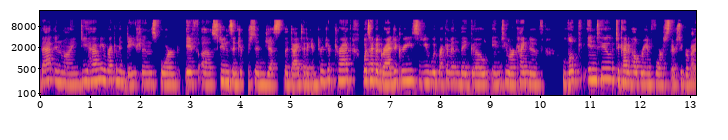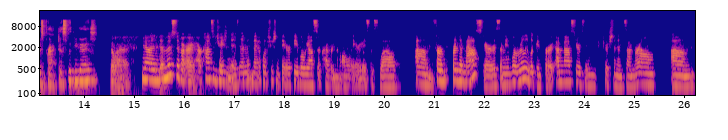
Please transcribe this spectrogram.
that in mind, do you have any recommendations for if a student's interested in just the dietetic internship track, what type of grad degrees you would recommend they go into or kind of look into to kind of help reinforce their supervised practice with you guys? Sure. No, and most of our, our concentration is in medical nutrition therapy, but we also cover in all areas as well. Um, for for the masters, I mean, we're really looking for a master's in nutrition in some realm. Um,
